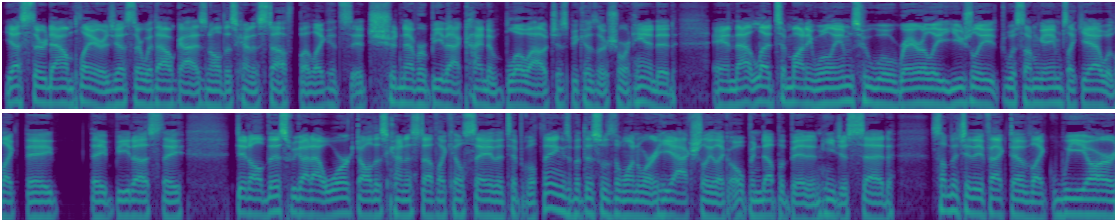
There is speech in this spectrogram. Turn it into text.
yes they're down players, yes they're without guys, and all this kind of stuff, but like it's it should never be that kind of blowout just because they're shorthanded, and that led to Monty Williams, who will rarely, usually with some games, like yeah, with like they they beat us, they did all this, we got outworked, all this kind of stuff. Like he'll say the typical things, but this was the one where he actually like opened up a bit and he just said something to the effect of like we are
